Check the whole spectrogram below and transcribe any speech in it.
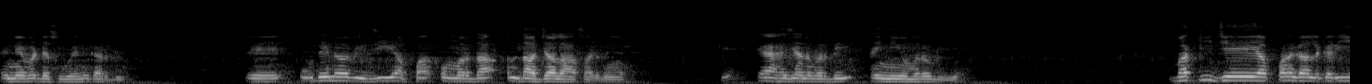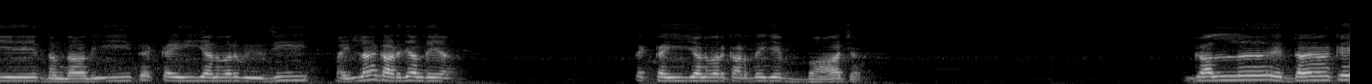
ਇੰਨੇ ਵੱਡੇ ਸੂਏ ਨਹੀਂ ਕਰਦੀ। ਤੇ ਉਹਦੇ ਨਾਲ ਵੀਰ ਜੀ ਆਪਾਂ ਉਮਰ ਦਾ ਅੰਦਾਜ਼ਾ ਲਾ ਸਕਦੇ ਹਾਂ ਕਿ ਇਹ ਜਾਨਵਰ ਦੀ ਇੰਨੀ ਉਮਰ ਹੋ ਗਈ ਹੈ ਬਾਕੀ ਜੇ ਆਪਾਂ ਗੱਲ ਕਰੀਏ ਦੰਦਾਂ ਦੀ ਤੇ ਕਈ ਜਾਨਵਰ ਵੀਰ ਜੀ ਪਹਿਲਾਂ ਕੱਢ ਜਾਂਦੇ ਆ। ਤੇ ਕਈ ਜਾਨਵਰ ਕੱਢਦੇ ਜੇ ਬਾਅਦ ਚ। ਗੱਲ ਇਦਾਂ ਆ ਕਿ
